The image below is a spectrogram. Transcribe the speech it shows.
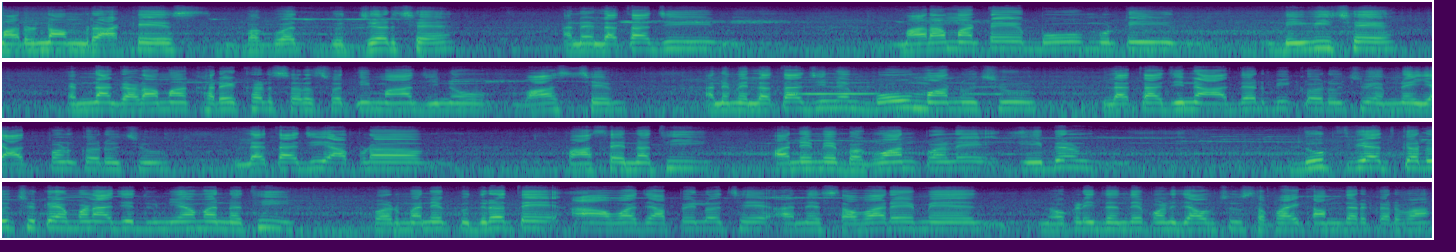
મારું નામ રાકેશ ભગવત ગુજ્જર છે અને લતાજી મારા માટે બહુ મોટી દેવી છે. એમના ગળામાં ખરેખર સરસ્વતી માજીનો વાસ છે અને મેં લતાજીને બહુ માનું છું. લતાજીને આદર બી કરું છું, એમને યાદ પણ કરું છું. લતાજી આપણા પાસે નથી અને મેં ભગવાન પણ એ પણ દુઃખ વ્યક્ત કરું છું કે હમણાં આજે દુનિયામાં નથી. પણ મને કુદરતે આ અવાજ આપેલો છે અને સવારે મેં નોકરી ધંધે પણ જાઉં છું સફાઈ કામદાર કરવા.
